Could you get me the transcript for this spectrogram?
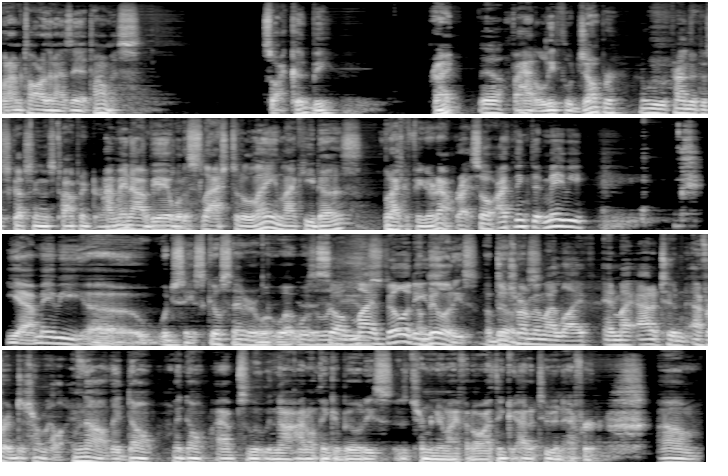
But I'm taller than Isaiah Thomas. So I could be, right? Yeah. If I had a lethal jumper, We were kind of discussing this topic during I may not be able to slash to the lane like he does, but I could figure it out, right? So I think that maybe, yeah, maybe, uh, what'd you say, skill set or what, what was the So you my abilities, abilities, abilities. determine my life, and my attitude and effort determine my life. No, they don't. They don't. Absolutely not. I don't think abilities determine your life at all. I think your attitude and effort. Um,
